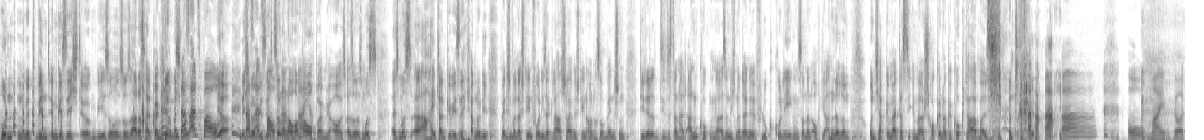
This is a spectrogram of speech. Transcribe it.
Hunden mit Wind im Gesicht irgendwie. So, so sah das halt bei mir nicht Und das nur, als Bauch? Ja, nicht Das nur im Gesicht, Bauch sondern dann. auch am Ah, Bauch ja. bei mir aus. Also es muss, es muss äh, erheiternd gewesen sein. Ich habe nur die Menschen, weil da stehen vor dieser Glasscheibe stehen auch noch so Menschen, die, die das dann halt angucken. Ne? Also nicht nur deine Flugkollegen, sondern auch die anderen. Und ich habe gemerkt, dass die immer erschrockener geguckt haben, als ich da drin Oh mein Gott.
